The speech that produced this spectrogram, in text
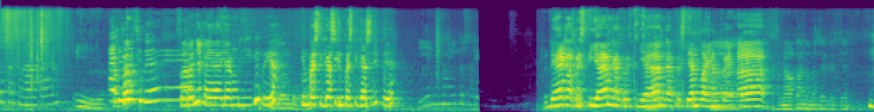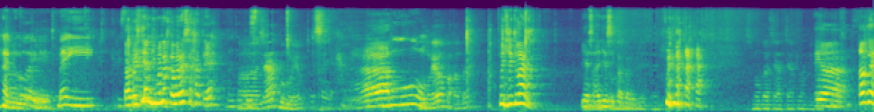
perkenalkan. Iya. Aduh, Kakak lucu banget. suaranya kayak yang di itu ya. Investigasi-investigasi itu ya. Iya memang itu saya. Udah kak Christian, kak Christian, kak Christian pelayan PA. Kenalkan nama saya Christian. Aduh, baik. Kak Christian gimana kabarnya sehat ya? Eh, sehat Bung Leo. Sehat. Bung Bu. Leo apa kabar? Puji Tuhan. Biasa aja sih kabarnya. Semoga sehat-sehat lah. kita. Iya. Oke.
